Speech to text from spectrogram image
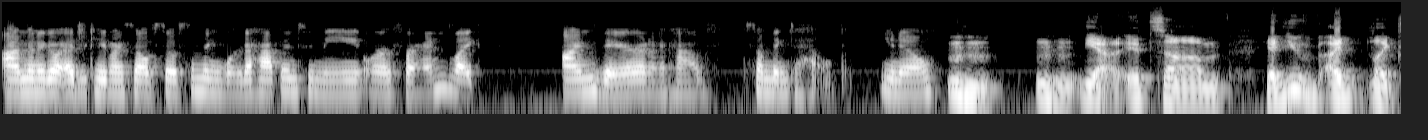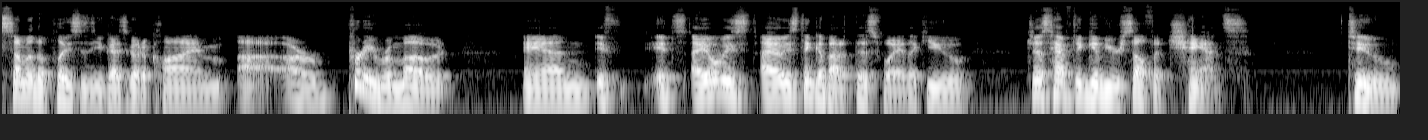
I'm going to go educate myself. So if something were to happen to me or a friend, like I'm there and I have something to help, you know? Mm-hmm. Mm-hmm. Yeah, it's um, yeah. You've I like some of the places you guys go to climb uh, are pretty remote, and if it's I always I always think about it this way: like you just have to give yourself a chance to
